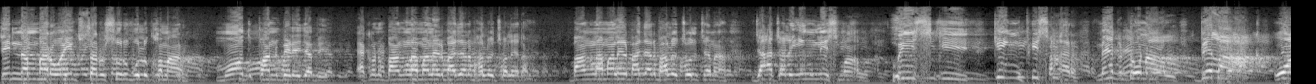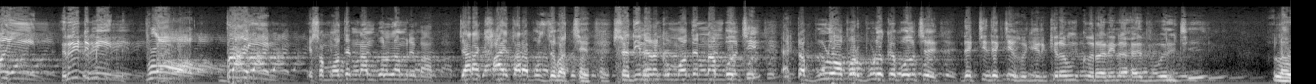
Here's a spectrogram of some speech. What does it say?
তিন নাম্বার ওয়াইকসার সুরবুল খমার। মদ পান বেড়ে যাবে। এখন বাংলা মালের বাজার ভালো চলে না। বাংলা মালের বাজার ভালো চলছে না। যা চলে ইংলিশ মাল, whisky, Kingfisher, McDonald, black, wine, রিডমিল, ব্লক, ব্রাইন। এসব মদের নাম বললাম রে বাপ। যারা খায় তারা বুঝতে পারছে। সেদিন এরকম মদের নাম বলছি, একটা বুড়ো অপর বুড়োকে বলছে, দেখছি দেখছি, হুজির কিরম কোরআনি না বলছি। লাউ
